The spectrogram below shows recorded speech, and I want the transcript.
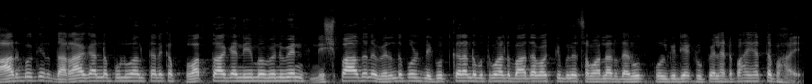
පාර්භකර දරාගන්න පුළුවන් තැනක පවත්වා ගැනීම වෙනුවෙන් නිෂ්පාදන වෙළඳ පොල් නිකුත් කරන්න ඔබතුමාට බාධාවක් තිබෙන සමහරලාට දැනුත් පොල් ගෙඩියක් රුපියල් 65 75යි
